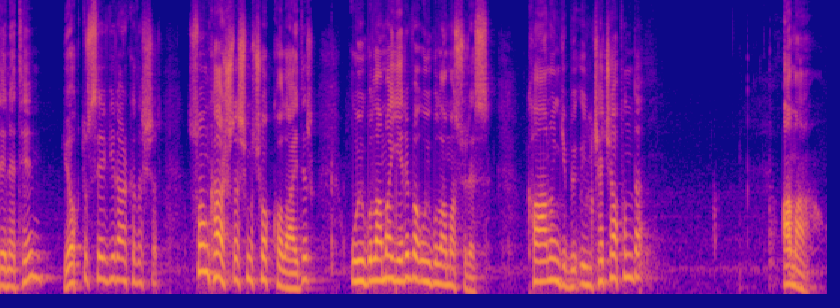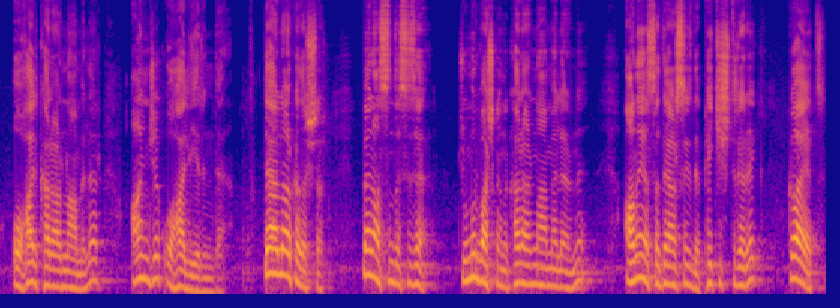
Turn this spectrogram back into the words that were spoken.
denetim yoktur sevgili arkadaşlar. Son karşılaşımı çok kolaydır. Uygulama yeri ve uygulama süresi. Kanun gibi ülke çapında ama OHAL kararnameler ancak OHAL yerinde. Değerli arkadaşlar, ben aslında size Cumhurbaşkanı kararnamelerini anayasa dersiyle pekiştirerek gayet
